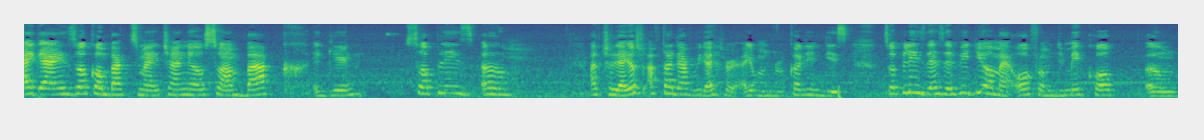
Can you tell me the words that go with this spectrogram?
hi guys. Welcome back to my channel. So i'm back again. So please um actually i just after that video i am recording this. So please there's a video on my all from the makeup um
